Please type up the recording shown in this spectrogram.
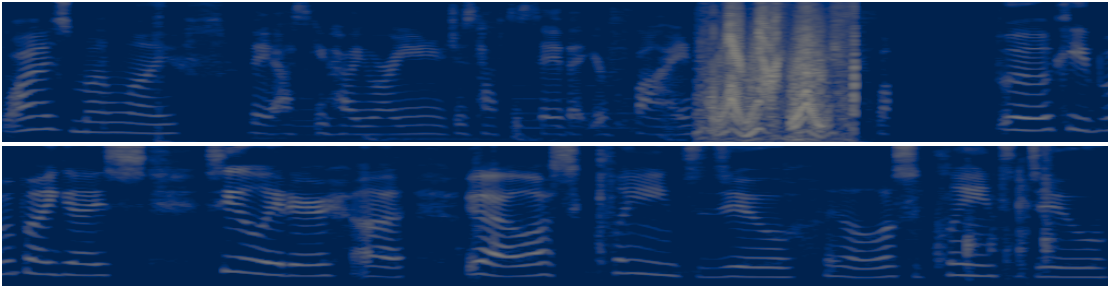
Why is my life? They ask you how you are, and you just have to say that you're fine. But okay, bye bye guys. See you later. Uh, we got lots of cleaning to do. I got lots of cleaning to do.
